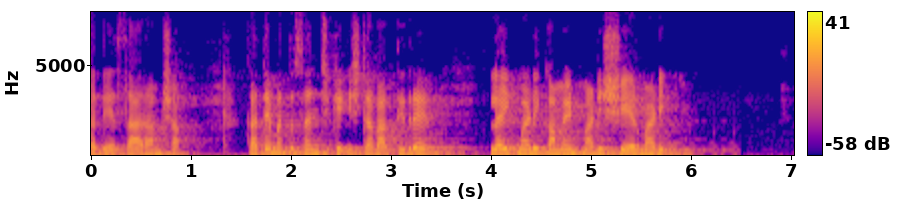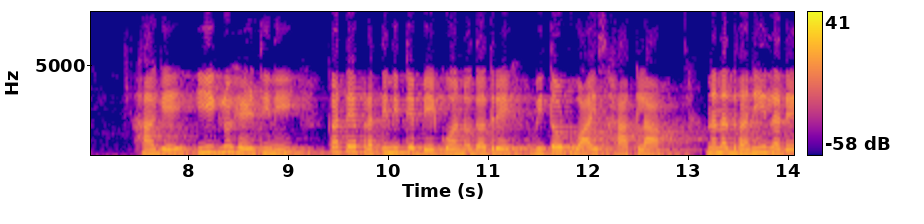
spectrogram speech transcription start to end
ಕಥೆಯ ಸಾರಾಂಶ. ಕತೆ ಮತ್ತು ಸಂಚಿಕೆ ಇಷ್ಟವಾಗ್ತಿದ್ರೆ ಲೈಕ್ ಮಾಡಿ, ಕಮೆಂಟ್ ಮಾಡಿ, ಶೇರ್ ಮಾಡಿ. ಹಾಗೆ ಈಗಲೂ ಹೇಳ್ತೀನಿ ಕತೆ ಪ್ರತಿನಿತ್ಯ ಬೇಕು ಅನ್ನೋದಾದರೆ ವಿತೌಟ್ ವಾಯ್ಸ್ ಹಾಕ್ಲಾ. ನನ್ನ ಧ್ವನಿ ಇಲ್ಲದೆ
